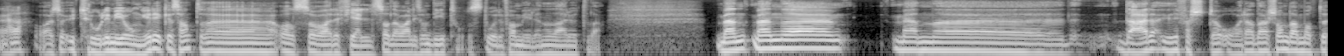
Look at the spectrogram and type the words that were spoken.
Ja. Det var så utrolig mye unger, ikke sant. Eh, og så var det Fjell. Så det var liksom de to store familiene der ute. da. Men, men, eh, men der, i de første åra der sånn, da måtte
